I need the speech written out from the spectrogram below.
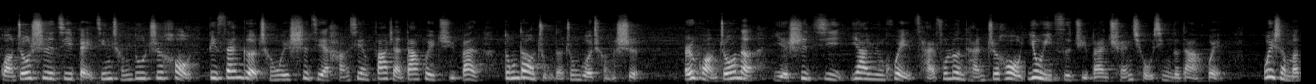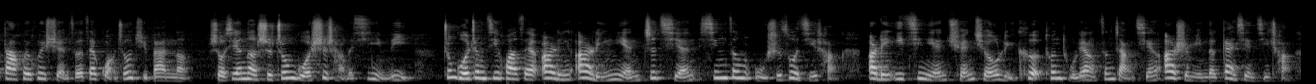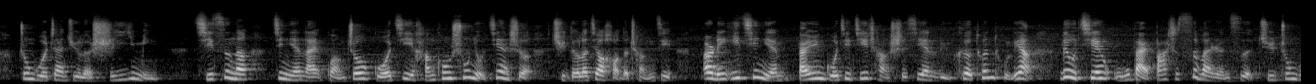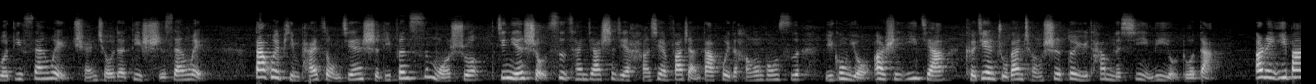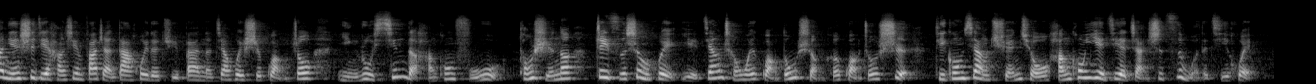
广州市继北京、成都之后第三个成为世界航线发展大会举办东道主的中国城市。而广州呢，也是继亚运会、财富论坛之后又一次举办全球性的大会。为什么大会会选择在广州举办呢？首先呢，是中国市场的吸引力。中国正计划在二零二零年之前新增五十座机场。二零一七年全球旅客吞吐量增长前二十名的干线机场，中国占据了十一名。其次呢，近年来广州国际航空枢纽建设取得了较好的成绩。二零一七年，白云国际机场实现旅客吞吐量六千五百八十四万人次，居中国第三位，全球的第十三位。大会品牌总监史蒂芬斯摩说：“今年首次参加世界航线发展大会的航空公司一共有二十一家，可见主办城市对于他们的吸引力有多大。”二零一八年世界航线发展大会的举办呢，将会使广州引入新的航空服务。同时呢，这次盛会也将成为广东省和广州市提供向全球航空业界展示自我的机会。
